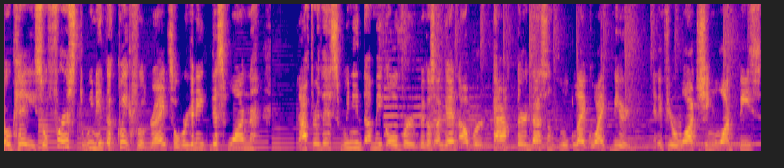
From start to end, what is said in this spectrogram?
Okay, so first, we need the Quake Fruit, right? So we're gonna eat this one. After this, we need a makeover because again, our character doesn't look like Whitebeard. And if you're watching One Piece,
